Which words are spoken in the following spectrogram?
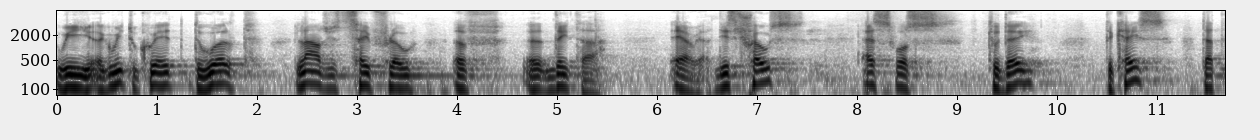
we agreed to create the world's largest safe flow of uh, data area. This shows, as was today the case, that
